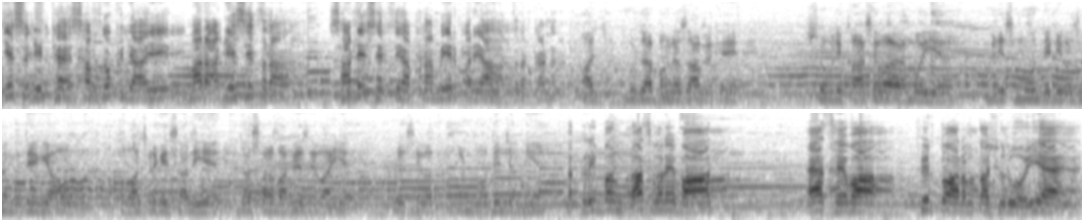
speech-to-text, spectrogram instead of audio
ਜਿਸ ਡਿਠੈ ਸਭ ਦੁੱਖ ਜਾਏ। ਮਹਾਰਾਜ ਇਸੇ ਤਰ੍ਹਾਂ ਸਾਡੇ ਸਿਰ ਤੇ ਆਪਣਾ ਮਿਹਰ ਭਰਿਆ ਹੱਥ ਰੱਖਣ। ਅੱਜ ਗੁਰਦੁਆਰਾ ਬੰਗਲਾ ਸਾਹਿਬ ਵਿਖੇ ਸ਼ੋਭਰੀ ਕਾਰ ਸੇਵਾ ਆਰੰਭ ਹੋਈ ਹੈ। ਮੇਰੀ ਸਮੂਹ ਦਿੱਲੀ ਵਸਨ ਮਿੱਤੇ ਕਿ ਆਓ ਆਪਾਂ ਵੱਧ ਚੜ੍ਹ ਕੇ ਹਿੱਸਾ ਲਈਏ। 10 ਸਾਲਾਂ ਬਾਅਦ ਫਿਰ ਸੇਵਾ ਆਈ ਹੈ। ਪੂਰੀ ਸੇਵਾ ਤਕਰੀਬਨ ਦੋ ਦਿਨ ਚੱਲਣੀ ਹੈ। ਤਕਰੀਬਨ 10 ਵਰੇ ਬਾਅਦ ਇਹ ਸੇਵਾ ਫਿਰ ਤੋਂ ਆਰੰਭਤਾ ਸ਼ੁਰੂ ਹੋਈ ਹੈ।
